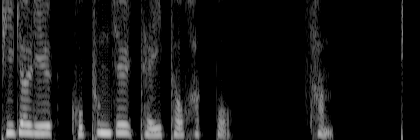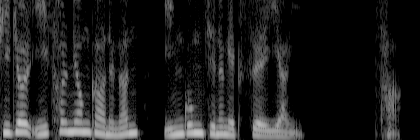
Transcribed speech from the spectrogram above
비결 1. 고품질 데이터 확보 3. 비결 2. 설명 가능한 인공지능 XAI 4.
